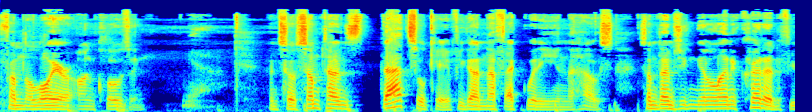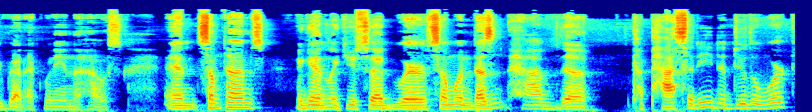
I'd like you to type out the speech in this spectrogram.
from the lawyer on closing. Yeah. And so sometimes that's okay if you got enough equity in the house. Sometimes you can get a line of credit if you've got equity in the house. And sometimes, again, like you said, where someone doesn't have the capacity to do the work,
